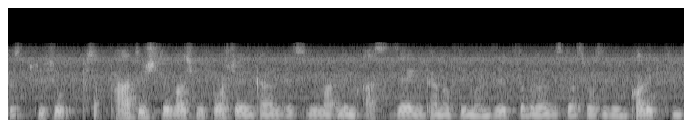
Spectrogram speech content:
das Psychopathischste, was ich mir vorstellen kann, ist, wie man an dem Ast sägen kann, auf dem man sitzt, aber das ist das, was wir im Kollektiv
